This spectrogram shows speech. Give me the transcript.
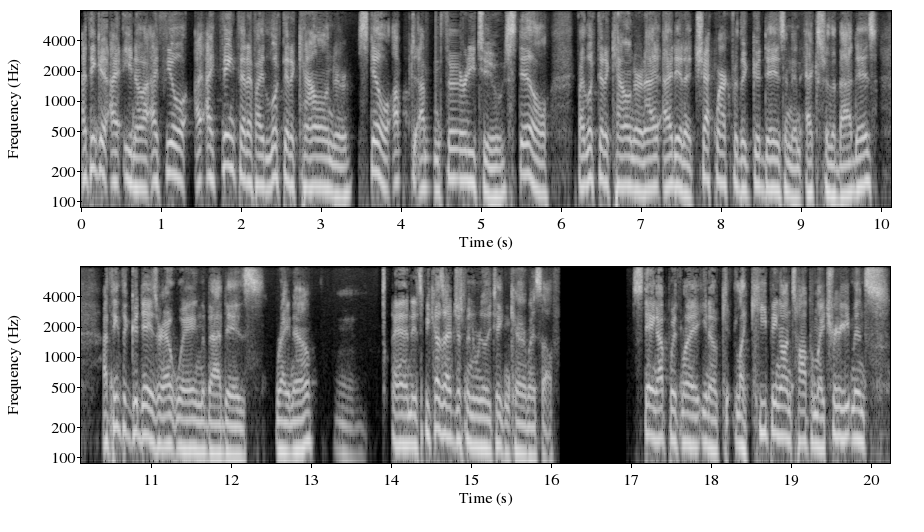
I think I, you know, I feel, I, I, think that if I looked at a calendar, still up to, I'm 32, still, if I looked at a calendar and I, I did a check mark for the good days and an X for the bad days, I think the good days are outweighing the bad days right now. Mm and it's because I've just been really taking care of myself, staying up with my, you know, like keeping on top of my treatments.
